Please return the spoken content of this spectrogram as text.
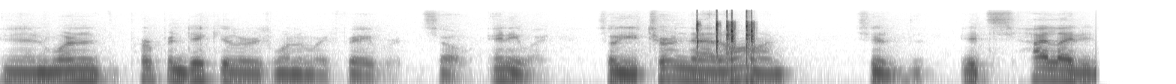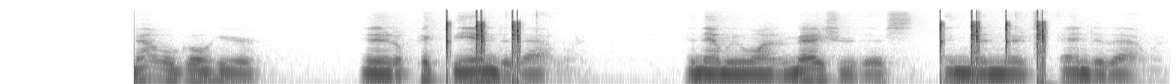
and one of the perpendicular is one of my favorites. So anyway, so you turn that on, so it's highlighted. Now we'll go here and it'll pick the end of that one. And then we want to measure this and then the end of that one.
